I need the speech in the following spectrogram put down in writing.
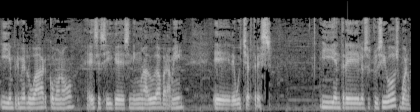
Y en primer lugar, como no, ese sí que sin ninguna duda para mí, eh, The Witcher 3. Y entre los exclusivos, bueno,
